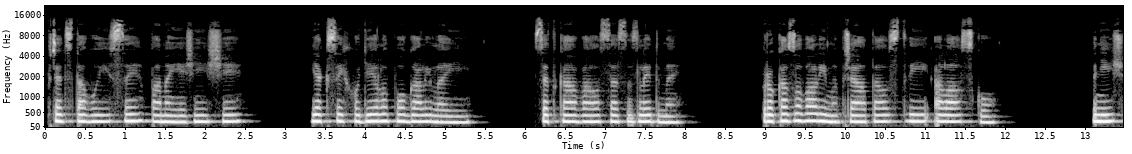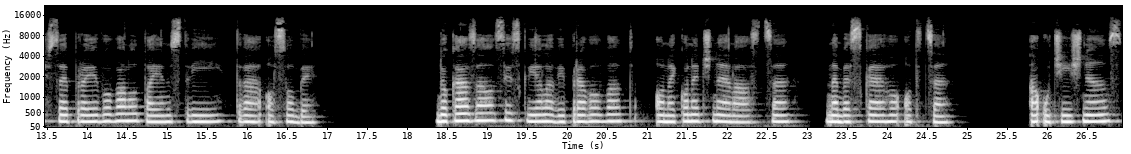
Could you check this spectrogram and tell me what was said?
Představuji si, pane Ježíši, jak jsi chodil po Galileji, setkával se s lidmi, prokazoval jim přátelství a lásku, v níž se projevovalo tajemství tvé osoby. Dokázal si skvěle vypravovat o nekonečné lásce nebeského Otce a učíš nás,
